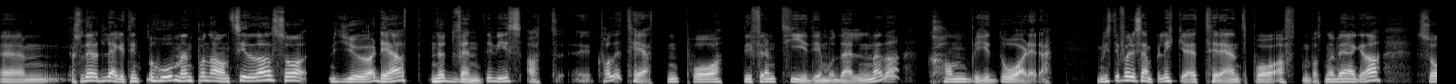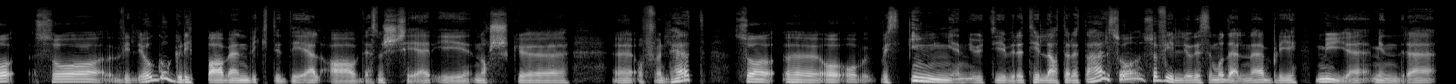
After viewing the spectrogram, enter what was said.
Um, så det er jo et legitimt behov, men på en annen side da, så gjør det at nødvendigvis at eh, kvaliteten på de fremtidige modellene da kan bli dårligere. Hvis de f.eks. ikke er trent på Aftenposten og VG, da, så, så, vil de jo gå glipp av en viktig del av det som skjer i norsk uh, offentlighet. Så, uh, og, og, hvis ingen utgivere tillater dette her, så, så, vil jo disse modellene bli mye mindre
